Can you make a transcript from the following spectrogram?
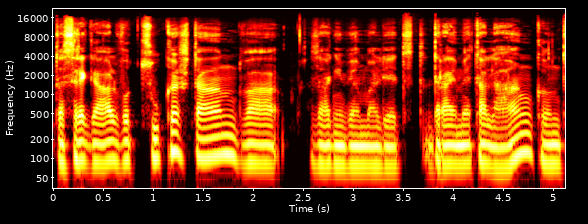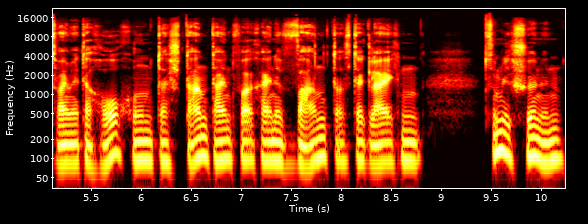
Das Regal, wo Zucker stand, war, sagen wir mal jetzt, drei Meter lang und zwei Meter hoch und da stand einfach eine Wand aus der gleichen, ziemlich schönen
